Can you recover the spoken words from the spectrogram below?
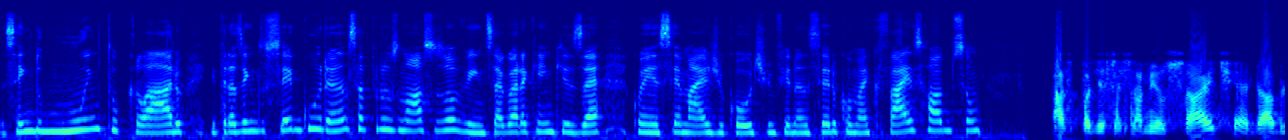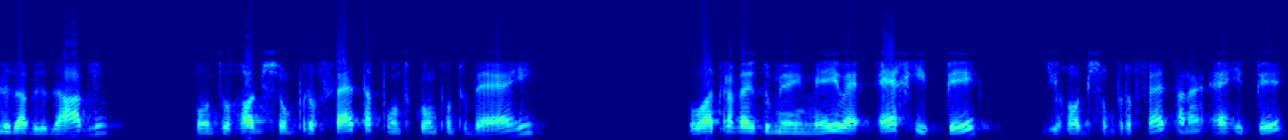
sendo muito claro e trazendo segurança para os nossos ouvintes. Agora, quem quiser conhecer mais de coaching financeiro, como é que faz, Robson? Ah, pode acessar meu site, é www.robsonprofeta.com.br ou através do meu e-mail é rp de Robson Profeta, né? rp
